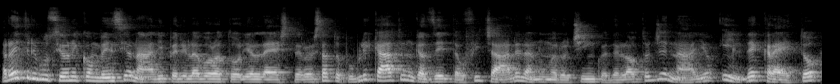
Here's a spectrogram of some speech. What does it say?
Retribuzioni convenzionali per i lavoratori all'estero. È stato pubblicato in Gazzetta Ufficiale, la numero 5 dell'8 gennaio, il decreto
